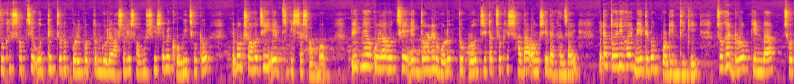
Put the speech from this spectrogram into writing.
চোখের সবচেয়ে উদ্বেগজনক পরিবর্তনগুলো আসলে সমস্যা হিসেবে খুবই ছোট এবং সহজেই এর চিকিৎসা সম্ভব। পিঙ্গিওকুলা হচ্ছে এক ধরনের হলুদ টুকরো যেটা চোখের সাদা অংশে দেখা যায়। এটা তৈরি হয় মেদ এবং প্রোটিন থেকে চোখের ড্রপ কিংবা ছোট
